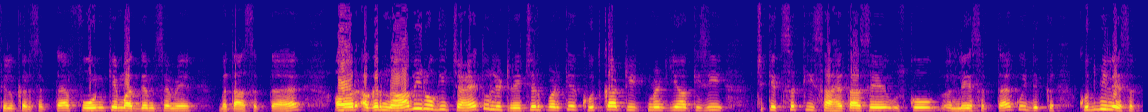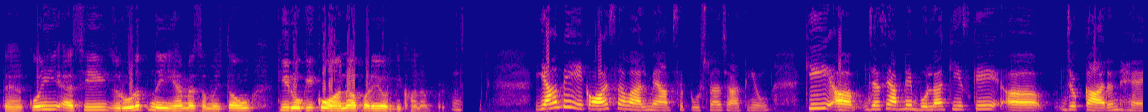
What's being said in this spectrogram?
फिल कर सकता है फ़ोन के माध्यम से हमें बता सकता है। और अगर ना भी रोगी चाहे तो लिटरेचर पढ़ के खुद का ट्रीटमेंट या किसी चिकित्सक की सहायता से उसको ले सकता है कोई दिक्कत खुद भी ले सकते हैं। कोई ऐसी ज़रूरत नहीं है मैं समझता हूँ कि रोगी को आना पड़े और दिखाना पड़े। यहाँ पे एक और सवाल मैं आपसे पूछना चाहती हूँ कि जैसे आपने बोला कि इसके जो कारण है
